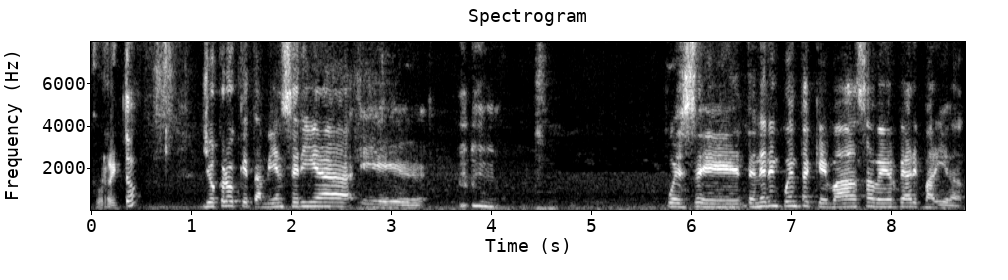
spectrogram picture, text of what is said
Correcto yo creo que también sería, eh, pues, eh, tener en cuenta que vas a ver variedad,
